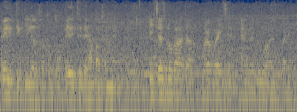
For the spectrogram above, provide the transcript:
કઈ રીતે ક્લિયર થતો હતો, કઈ રીતે તેના પાછળ મહેનત ટીચર્સ લોકો હતા, મારો ભાઈ છે, એમને બી બહુ હેલ્પ કરી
